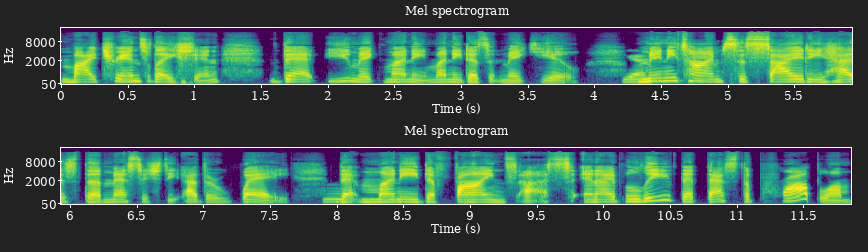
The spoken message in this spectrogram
my translation that you make money, money doesn't make you. Yes. Many times society has the message the other way mm-hmm. that money defines us. And I believe that that's the problem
